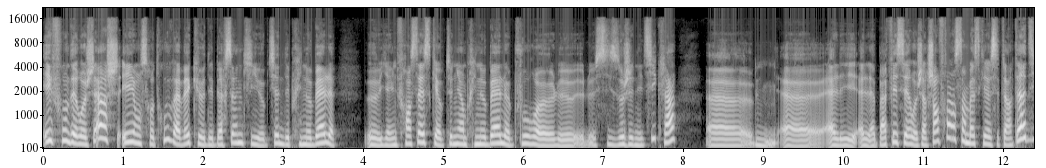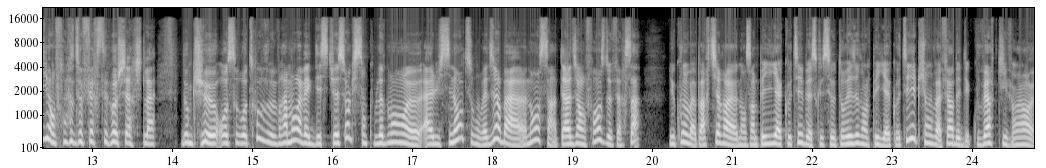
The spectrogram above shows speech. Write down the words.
et font des recherches et on se retrouve avec des personnes qui obtiennent des prix Nobel. Il y a une française qui a obtenu un prix Nobel pour le, le ciseau génétique là. Euh, euh, elle n'a pas fait ses recherches en France, hein, parce que c'était interdit en France de faire ces recherches-là. Donc euh, on se retrouve vraiment avec des situations qui sont complètement hallucinantes. On va dire, bah non, c'est interdit en France de faire ça. Du coup, on va partir dans un pays à côté parce que c'est autorisé dans le pays à côté, et puis on va faire des découvertes qui vont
